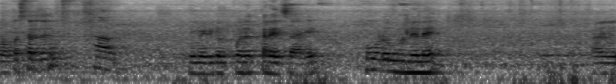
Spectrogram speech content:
वापस करायचं हो. ते मेडिकल परत करायचं आहे. थोडं उरलेलं आहे. आणि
